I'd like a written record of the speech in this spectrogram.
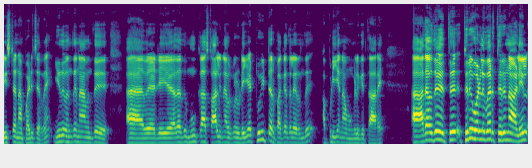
லிஸ்ட்டை நான் படிச்சிடுறேன். இது வந்து நான் வந்து அதாவது மு க ஸ்டாலின் அவர்களுடைய ட்விட்டர் பக்கத்தில் இருந்து அப்படியே நான் உங்களுக்கு தாரேன். அதாவது திரு திருவள்ளுவர் திருநாளில்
